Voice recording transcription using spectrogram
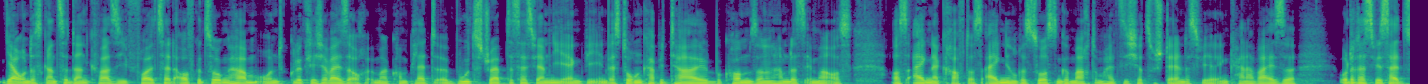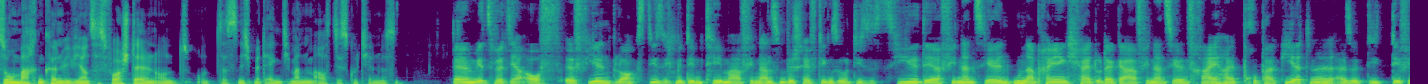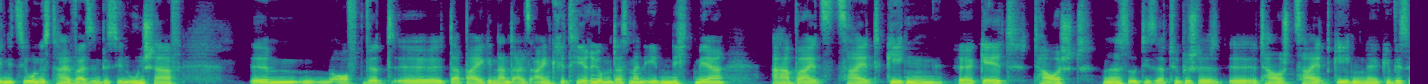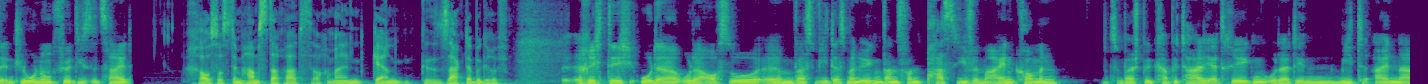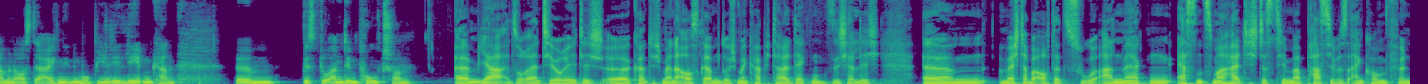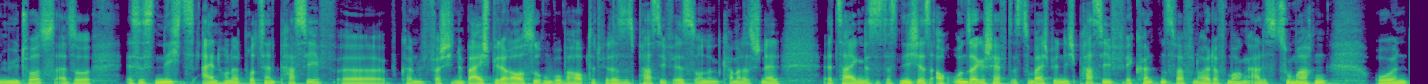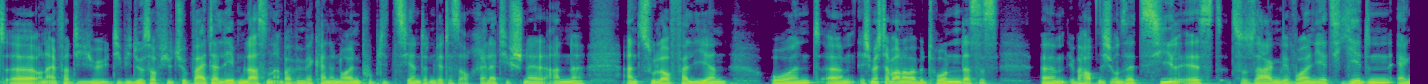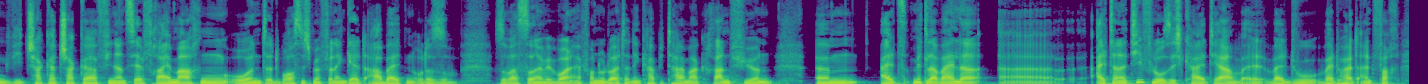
ja, und das Ganze dann quasi Vollzeit aufgezogen haben und glücklicherweise auch immer komplett äh, bootstrapped. Das heißt, wir haben nie irgendwie Investorenkapital bekommen, sondern haben das immer aus, aus eigener Kraft, aus eigenen Ressourcen gemacht, um halt sicherzustellen, dass wir in keiner Weise oder dass wir es halt so machen können, wie wir uns das vorstellen und, und das nicht mit irgendjemandem ausdiskutieren müssen. Ähm, jetzt wird ja auf äh, vielen Blogs, die sich mit dem Thema Finanzen beschäftigen, so dieses Ziel der finanziellen Unabhängigkeit oder gar finanziellen Freiheit propagiert. Ne? Also die Definition ist teilweise ein bisschen unscharf. Ähm, oft wird äh, dabei genannt als ein Kriterium, dass man eben nicht mehr Arbeitszeit gegen äh, Geld tauscht, ne? so dieser typische äh, Tausch Zeit gegen eine gewisse Entlohnung für diese Zeit. Raus aus dem Hamsterrad ist auch immer ein gern gesagter Begriff. Richtig, oder, oder auch so ähm, was wie, dass man irgendwann von passivem Einkommen, zum Beispiel Kapitalerträgen oder den Mieteinnahmen aus der eigenen Immobilie leben kann. Ähm, bist du an dem Punkt schon? Ähm, ja, also rein theoretisch äh, könnte ich meine Ausgaben durch mein Kapital decken, sicherlich. Ähm, möchte aber auch dazu anmerken, erstens mal halte ich das Thema passives Einkommen für einen Mythos. Also es ist nichts 100% passiv. Äh, können wir verschiedene Beispiele raussuchen, wo behauptet wird, dass es passiv ist und dann kann man das schnell äh, zeigen, dass es das nicht ist. Auch unser Geschäft ist zum Beispiel nicht passiv. Wir könnten zwar von heute auf morgen alles zumachen und, äh, und einfach die, die Videos auf YouTube weiterleben lassen, aber wenn wir keine neuen publizieren, dann wird es auch relativ schnell an äh, an Zulauf verlieren. Und ähm, ich möchte aber auch nochmal betonen, dass es ähm, überhaupt nicht unser Ziel ist, zu sagen, wir wollen jetzt jeden irgendwie Chaka Chaka finanziell frei machen und äh, du brauchst nicht mehr für dein Geld arbeiten oder so sowas, sondern wir wollen einfach nur Leute an den Kapitalmarkt ranführen ähm, als mittlerweile äh, Alternativlosigkeit, ja, weil weil du weil du halt einfach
